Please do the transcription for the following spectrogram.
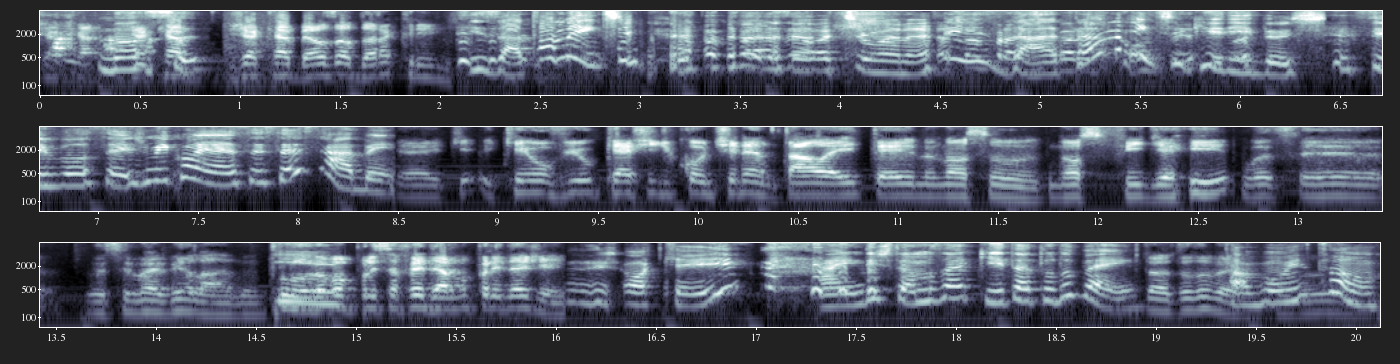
Já que, a- Nossa. já que a, já que a Belza adora crime. Exatamente. A frase é ótima, né? Essa de Exatamente, queridos. Se vocês me conhecem, vocês sabem. É, que- quem ouviu o cast de Continental aí, tem no nosso, nosso feed aí, você, você vai ver lá. Né? Pulou pra Polícia Federal não prender a gente. Ok, Ainda estamos aqui, tá tudo bem. Tá tudo bem. tá bom tudo então.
